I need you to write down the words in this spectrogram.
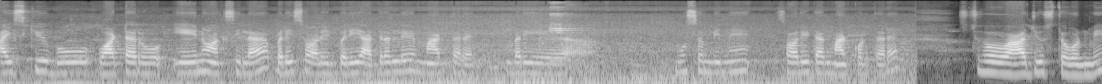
ಐಸ್ ಕ್ಯೂಬು ವಾಟರು ಏನೂ ಹಾಕ್ಸಿಲ್ಲ. ಬರೀ ಸಾಲಿಡ್ ಬರೀ ಅದರಲ್ಲೇ ಮಾಡ್ತಾರೆ. ಬರೀ ಆ, ಮೂಸಂಬಿನೇ ಸಾಲಿಡಾಗಿ ಮಾಡಿಕೊಡ್ತಾರೆ. ಸೊ ಆ ಜ್ಯೂಸ್ ತೊಗೊಂಡ್ವಿ.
